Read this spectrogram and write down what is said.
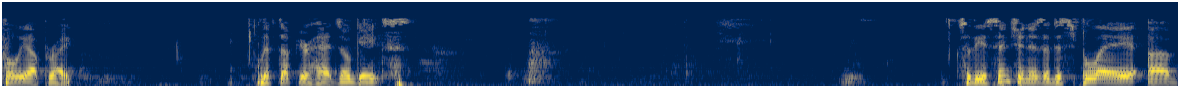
fully upright. Lift up your heads o gates. So the ascension is a display of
